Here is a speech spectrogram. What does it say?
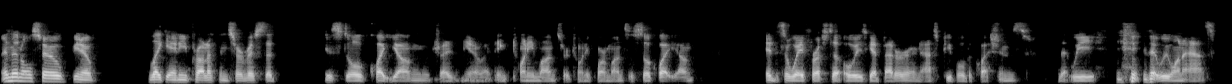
and then also, you know, like any product and service that is still quite young, which I you know I think 20 months or 24 months is still quite young. It's a way for us to always get better and ask people the questions that we that we want to ask.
